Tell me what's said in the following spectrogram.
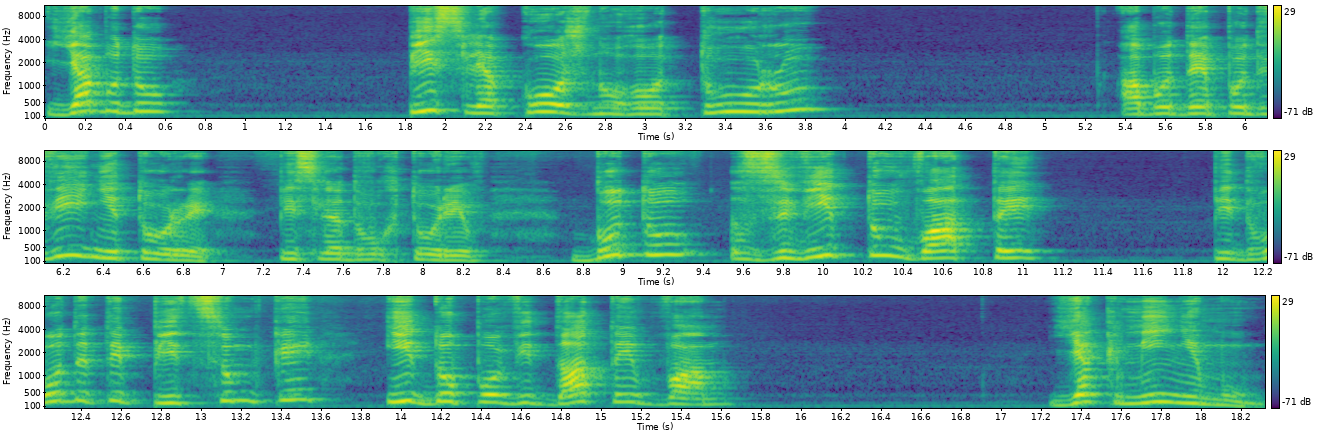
я буду після кожного туру, або де подвійні тури після двох турів, буду звітувати, підводити підсумки і доповідати вам, як мінімум,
